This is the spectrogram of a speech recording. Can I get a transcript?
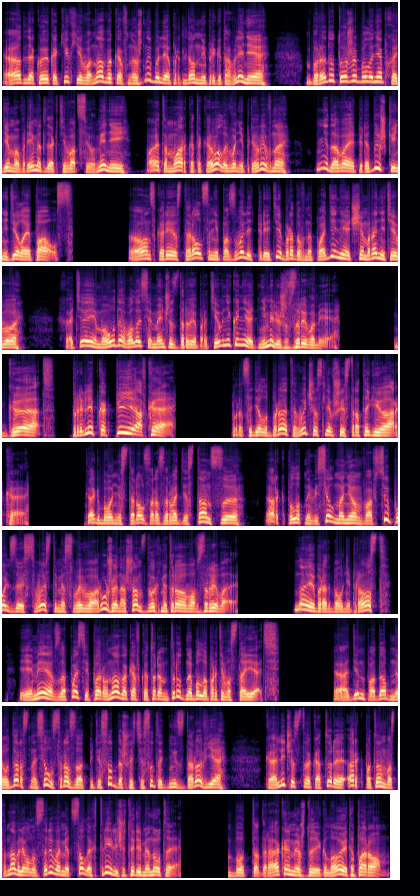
А для кое-каких его навыков нужны были определенные приготовления. Брэду тоже было необходимо время для активации умений, поэтому Арк атаковал его непрерывно, не давая передышки и не делая пауз. Он скорее старался не позволить перейти Брэду в нападение, чем ранить его, хотя ему удавалось уменьшить здоровье противника не одними лишь взрывами. «Гад! Прилип как пиявка!» Процедил Брэд, вычисливший стратегию арка. Как бы он ни старался разорвать дистанцию, арк плотно висел на нем, вовсю пользуясь свойствами своего оружия на шанс двухметрового взрыва. Но и Брэд был непрост, имея в запасе пару навыков, которым трудно было противостоять. Один подобный удар сносил сразу от 500 до 600 единиц здоровья, количество, которое арк потом восстанавливал взрывами целых 3 или 4 минуты. Будто драка между иглой и топором.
